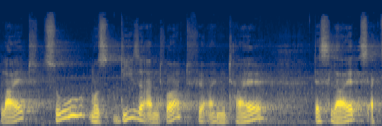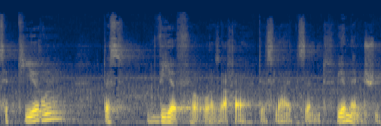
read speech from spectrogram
Leid zu, muss diese Antwort für einen Teil des Leids akzeptieren, dass wir Verursacher des Leids sind, wir Menschen.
